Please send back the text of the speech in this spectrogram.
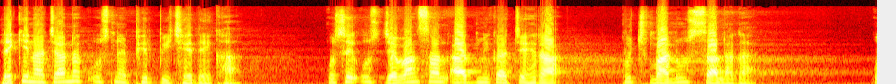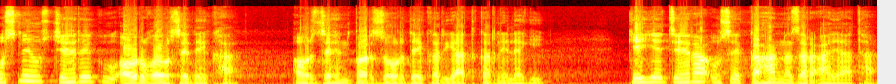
لیکن اچانک اس نے پھر پیچھے دیکھا۔ اسے اس جوان سال آدمی کا چہرہ کچھ مانوس سا لگا۔ اس نے اس چہرے کو اور غور سے دیکھا اور ذہن پر زور دے کر یاد کرنے لگی کہ یہ چہرہ اسے کہاں نظر آیا تھا۔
